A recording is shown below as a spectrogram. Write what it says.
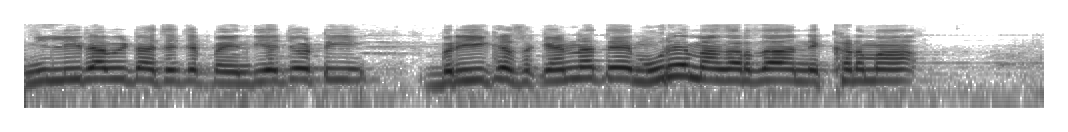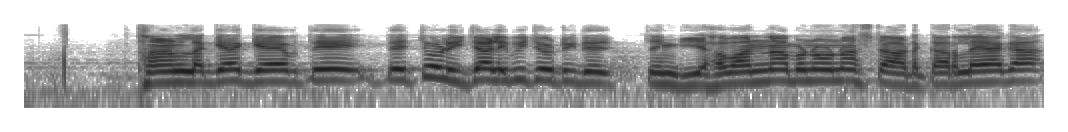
ਨੀਲੀ ਦਾ ਵੀ ਟੱਚ ਚ ਪੈਂਦੀ ਹੈ ਝੋਟੀ। ਬਰੀਕ ਸਕਿਨ ਤੇ ਮੂਰੇ ਮਗਰ ਦਾ ਨਿਖੜਮਾ ਥਣ ਲੱਗਿਆ ਗੈਪ ਤੇ ਤੇ ਝੋਲੀ ਝਾਲੀ ਵੀ ਝੋਟੀ ਦੇ ਚੰਗੀ ਹਵਾਨਾ ਬਣਾਉਣਾ ਸਟਾਰਟ ਕਰ ਲਿਆਗਾ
